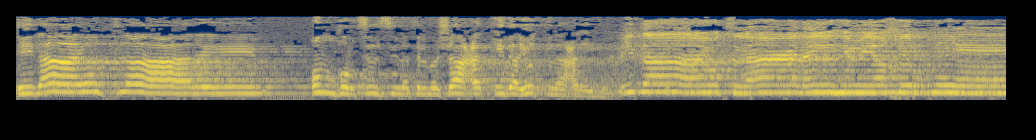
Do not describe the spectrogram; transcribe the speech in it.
إذا يتلى عليهم انظر سلسلة المشاعر إذا يتلى عليهم. إذا يتلى عليهم يخرون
